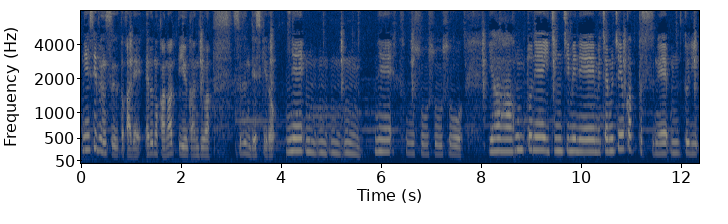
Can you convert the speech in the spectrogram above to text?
ね、セブンスとかでやるのかなっていう感じはするんですけど。ね、うんうんうんうん。ね、そうそうそうそう。いやー、ほんとね、1日目ね、めちゃめちゃ良かったっすね、本当に。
